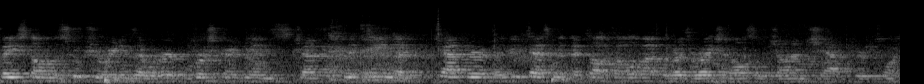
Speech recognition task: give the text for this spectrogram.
based on the scripture readings that were heard from 1 Corinthians chapter 15, the chapter in the New Testament that talks all about the resurrection, also John chapter 20.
